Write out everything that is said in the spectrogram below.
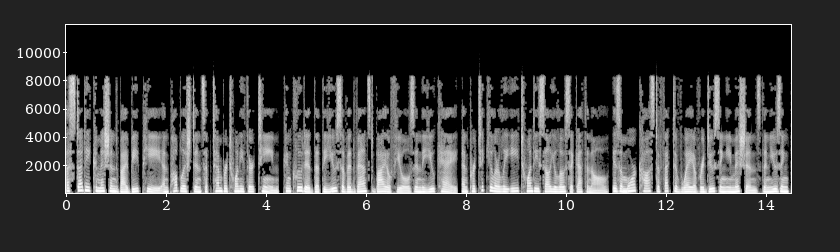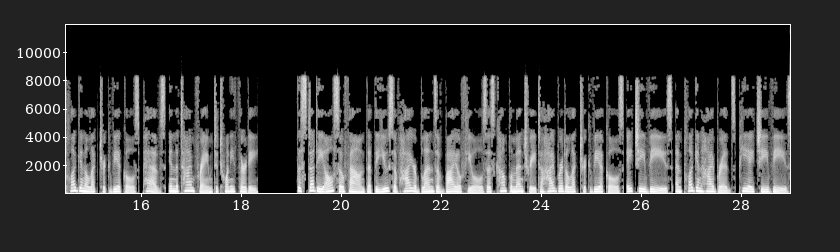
A study commissioned by BP and published in September 2013, concluded that the use of advanced biofuels in the UK, and particularly E20 cellulosic ethanol, is a more cost-effective way of reducing emissions than using plug-in electric vehicles PEVs in the timeframe to 2030. The study also found that the use of higher blends of biofuels is complementary to hybrid electric vehicles HEVs and plug-in hybrids PHEVs.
